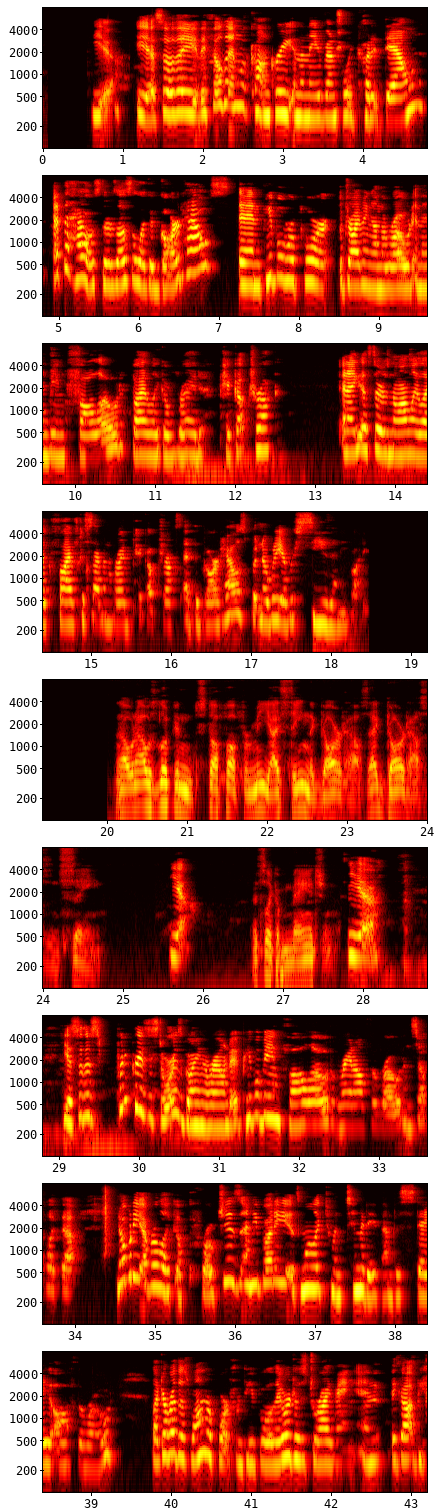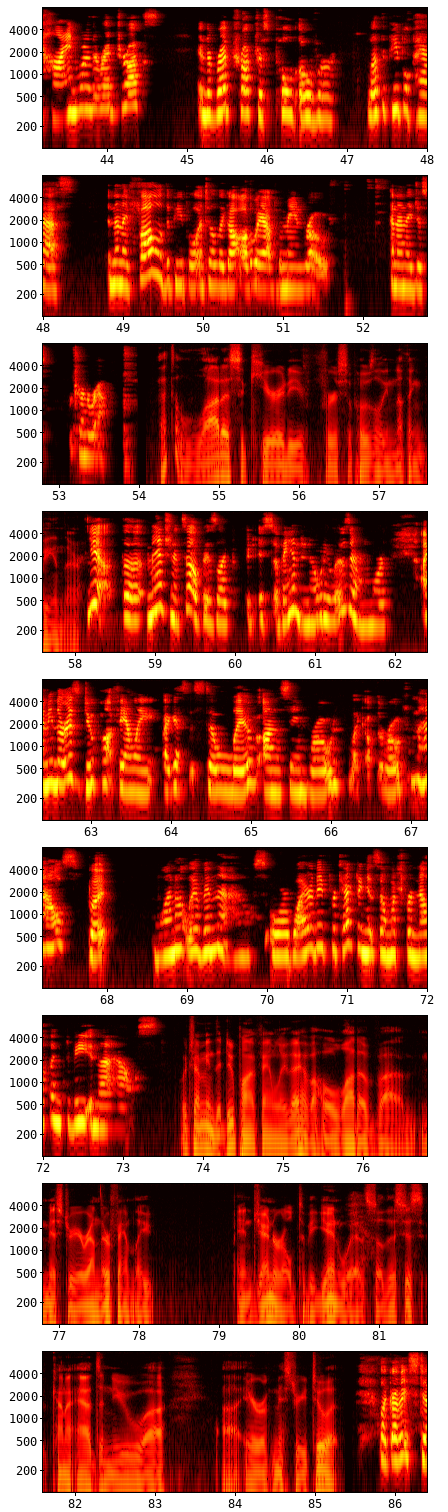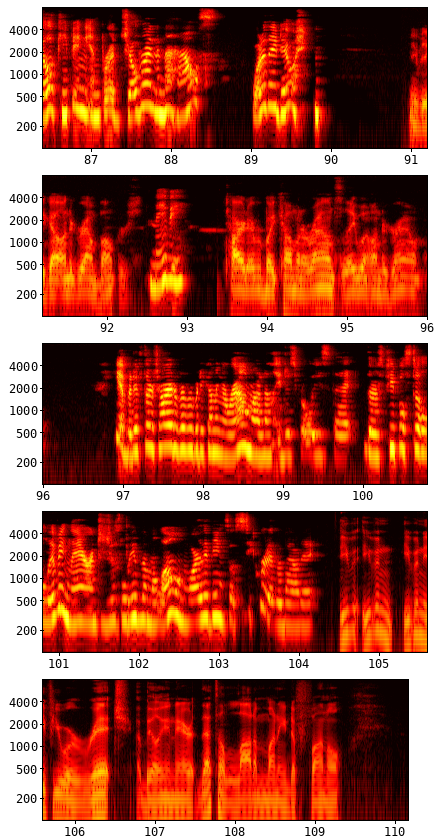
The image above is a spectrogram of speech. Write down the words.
Yeah. Yeah, so they, they filled it in with concrete and then they eventually cut it down. At the house, there's also like a guardhouse, and people report driving on the road and then being followed by like a red pickup truck. And I guess there's normally like five to seven red pickup trucks at the guardhouse, but nobody ever sees anybody. Now, when I was looking stuff up for me, I seen the guardhouse. That guardhouse is insane. Yeah. It's like a mansion. Yeah. Yeah, so there's pretty crazy stories going around it. People being followed, ran off the road, and stuff like that. Nobody ever, like, approaches anybody. It's more like to intimidate them to stay off the road. Like, I read this one report from people, they were just driving, and they got behind one of the red trucks, and the red truck just pulled over, let the people pass, and then they followed the people until they got all the way out to the main road. And then they just turned around. That's a lot of security for supposedly nothing being there. Yeah, the mansion itself is like it's abandoned. Nobody lives there anymore. I mean, there is Dupont family, I guess, that still live on the same road, like up the road from the house. But why not live in that house? Or why are they protecting it so much for nothing to be in that house? Which I mean, the Dupont family, they have a whole lot of uh, mystery around their family in general to begin with. So this just kind of adds a new uh, uh, air of mystery to it. Like, are they still keeping inbred children in the house? What are they doing? Maybe they got underground bunkers. Maybe. Tired of everybody coming around, so they went underground. Yeah, but if they're tired of everybody coming around, why don't they just release that there's people still living there and to just leave them alone? Why are they being so secretive about it? Even even even if you were rich, a billionaire, that's a lot of money to funnel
